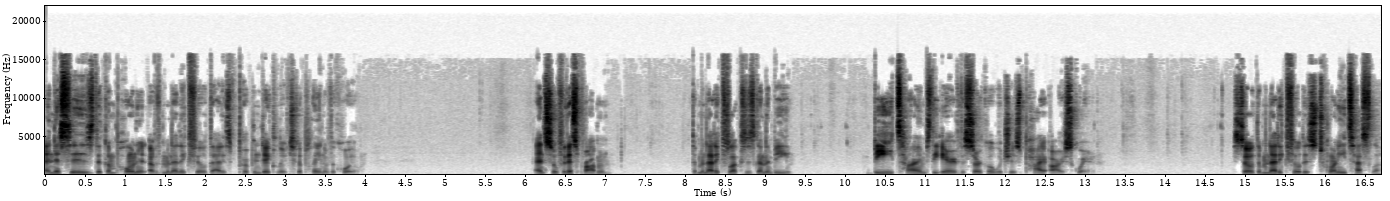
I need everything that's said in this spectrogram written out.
and this is the component of the magnetic field that is perpendicular to the plane of the coil. And so for this problem, the magnetic flux is going to be B times the area of the circle, which is pi r squared. So the magnetic field is 20 Tesla,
